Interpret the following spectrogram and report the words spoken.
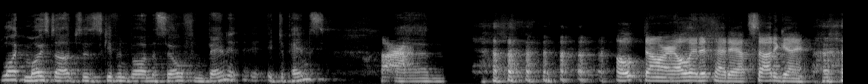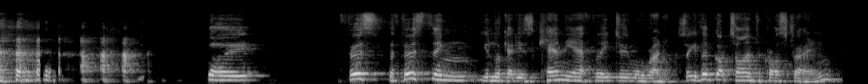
like most answers given by myself and Ben, it, it depends. Ah. Um, oh, don't worry, I'll edit that out. Start again. so, first, the first thing you look at is can the athlete do more running? So, if they've got time for cross training,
